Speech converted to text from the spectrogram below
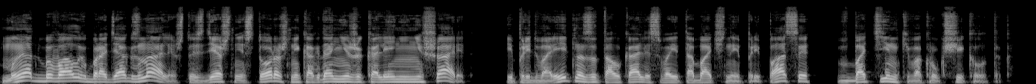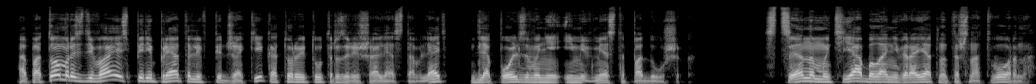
Мы от бывалых бродяг знали, что здешний сторож никогда ниже коленей не шарит, и предварительно затолкали свои табачные припасы в ботинки вокруг щиколоток. А потом, раздеваясь, перепрятали в пиджаки, которые тут разрешали оставлять для пользования ими вместо подушек. Сцена мытья была невероятно тошнотворна.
